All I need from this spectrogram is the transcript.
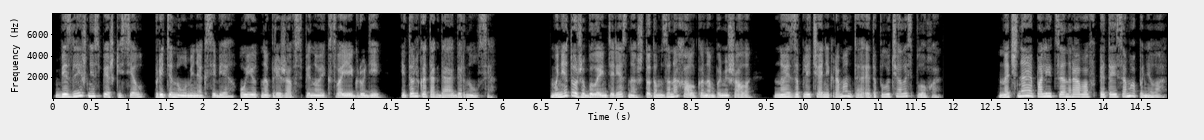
Без лишней спешки сел, притянул меня к себе, уютно прижав спиной к своей груди, и только тогда обернулся. Мне тоже было интересно, что там за нахалка нам помешала, но из-за плеча некроманта это получалось плохо. Ночная полиция нравов это и сама поняла,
